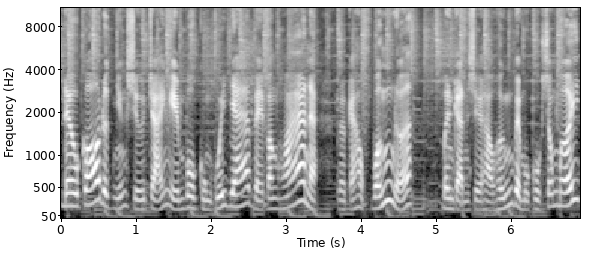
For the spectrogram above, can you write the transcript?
đều có được những sự trải nghiệm vô cùng quý giá về văn hóa nè, rồi cả học vấn nữa. Bên cạnh sự hào hứng về một cuộc sống mới,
